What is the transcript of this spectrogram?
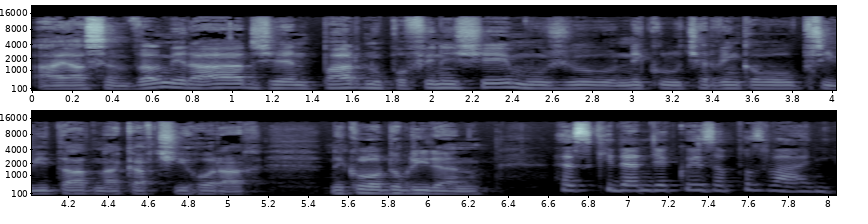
A já jsem velmi rád, že jen pár dnů po finiši můžu Nikolu Červinkovou přivítat na Kavčích horách. Nikolo, dobrý den. Hezký den, děkuji za pozvání.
